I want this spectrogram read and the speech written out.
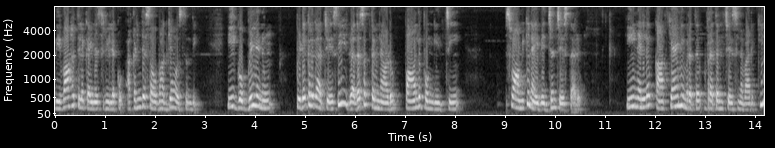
వివాహతులకైన స్త్రీలకు అఖండ సౌభాగ్యం వస్తుంది. ఈ గొబ్బిళ్ళను పిడకలుగా చేసి రథసప్తమి నాడు పాలు పొంగించి స్వామికి నైవేద్యం చేస్తారు. ఈ నెలలో కాత్యాయని వ్రత వ్రతం చేసిన వారికి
